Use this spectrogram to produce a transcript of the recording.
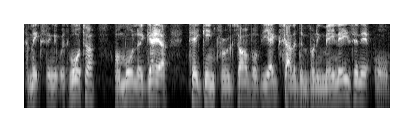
and mixing it with water, or more nageya, taking, for example, the egg salad and putting mayonnaise in it, or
